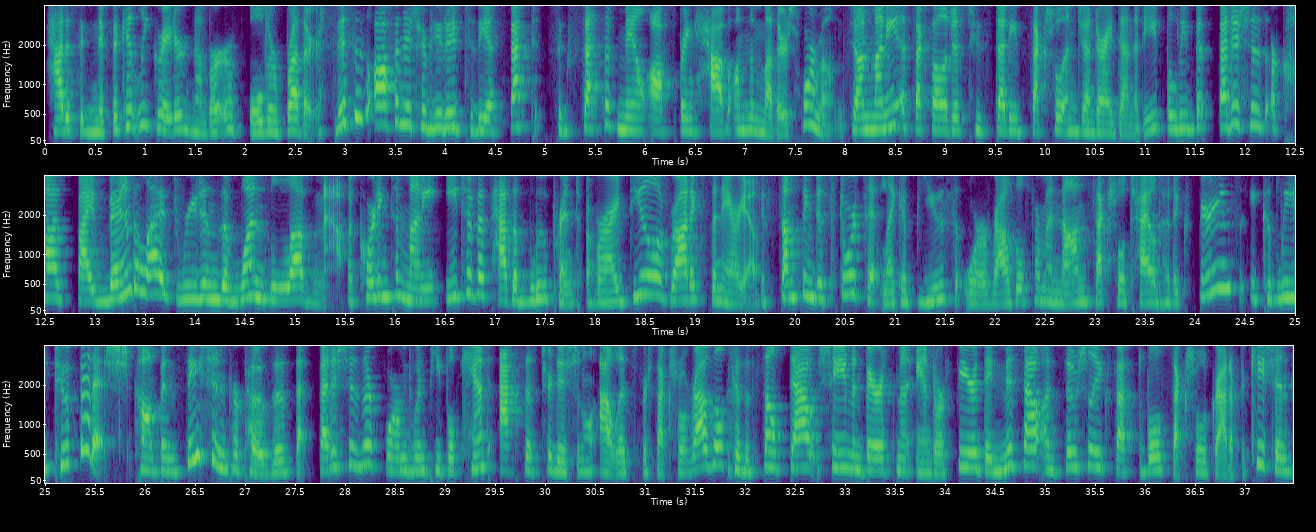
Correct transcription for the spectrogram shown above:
had a significantly greater number of older brothers. This is often attributed to the effect successive male offspring have on the mother's hormones. John Money, a sexologist who studied sexual and gender identity, believed that fetishes are caused by vandalized regions of one's love map. According to Money, each of us has a blueprint of our ideal erotic scenario. If something distorts it, like abuse or arousal from a non sexual childhood experience, it could lead to a fetish. Compensation proposes that fetishes are formed when people can't access traditional outlets for sexual arousal because of self-doubt, shame, embarrassment, and or fear. They miss out on socially acceptable sexual gratification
